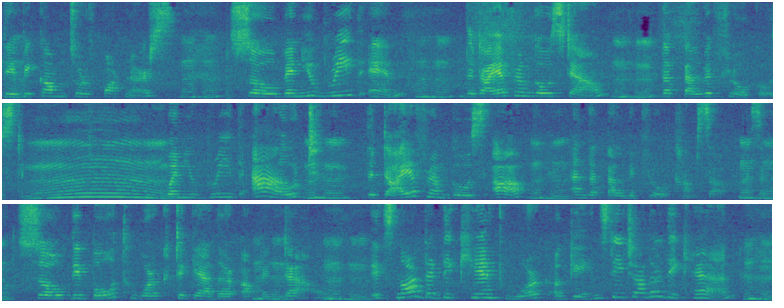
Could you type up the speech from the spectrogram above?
They become sort of partners. Mm-hmm. So when you breathe in, Mm-hmm. the diaphragm goes down, Mm-hmm. the pelvic floor goes down. Mm. When you breathe out, Mm-hmm. the diaphragm goes up Mm-hmm. And the pelvic floor comes up. as a Mhm. So they both work together up and Mhm. down. Mhm. It's not that they can't work against each other, they can. Mm-hmm.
